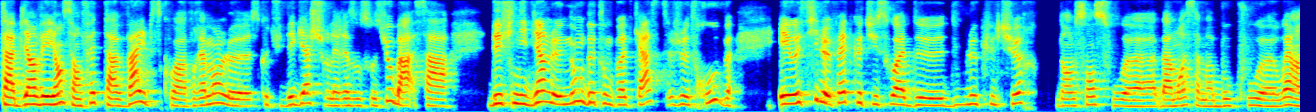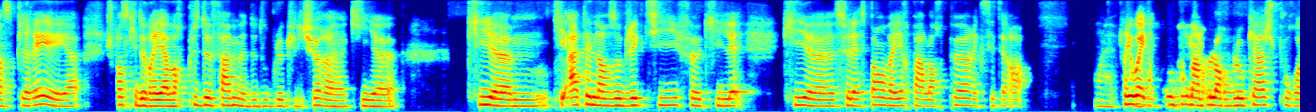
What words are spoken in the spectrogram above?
ta bienveillance et en fait ta vibes quoi. Vraiment le ce que tu dégages sur les réseaux sociaux bah ça définit bien le nom de ton podcast je trouve. Et aussi le fait que tu sois de double culture dans le sens où euh, bah, moi, ça m'a beaucoup euh, ouais, inspiré et euh, je pense qu'il devrait y avoir plus de femmes de double culture qui, qui, qui atteignent leurs objectifs, qui, qui se laissent pas envahir par leur peur, etc. Ouais. Et ouais, qui contournent un peu leur blocage pour,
